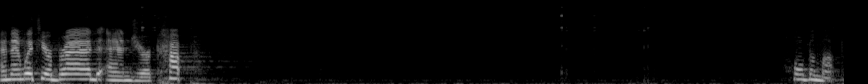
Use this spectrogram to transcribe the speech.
And then with your bread and your cup, hold them up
